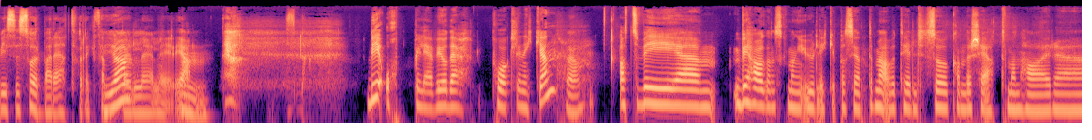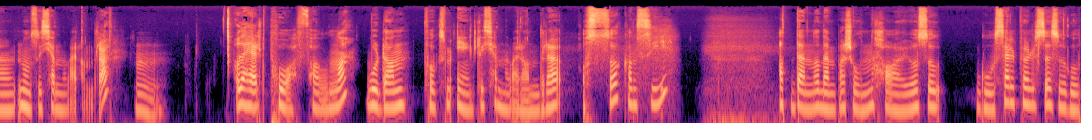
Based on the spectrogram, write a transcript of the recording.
vise sårbarhet, for eksempel, Ja. eller ja. Mm. Vi opplever jo det på klinikken, ja. at vi, eh, vi har ganske mange ulike pasienter, men av og til så kan det skje at man har eh, noen som kjenner hverandre. Mm. Og det er helt påfallende hvordan folk som egentlig kjenner hverandre, også kan si at den og den personen har jo så god selvfølelse, så god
